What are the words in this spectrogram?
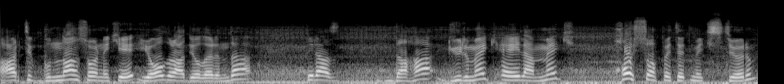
Artık bundan sonraki yol radyolarında biraz daha gülmek, eğlenmek, hoş sohbet etmek istiyorum.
